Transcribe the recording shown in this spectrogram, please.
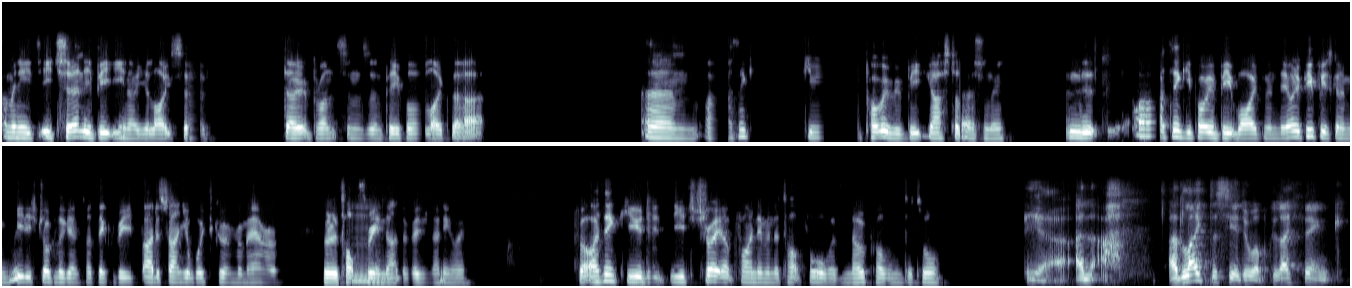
I mean, he'd, he'd certainly beat you know your likes of Derek Brunson's and people like that. Um, I think he probably would beat Gaston personally. And the- I think he probably beat Weidman. The only people he's going to really struggle against, I think, would be Adesanya, Whittaker, and Romero, who are the top three in that division anyway. But I think you'd you'd straight up find him in the top four with no problems at all. Yeah, and uh, I'd like to see it do up because I think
